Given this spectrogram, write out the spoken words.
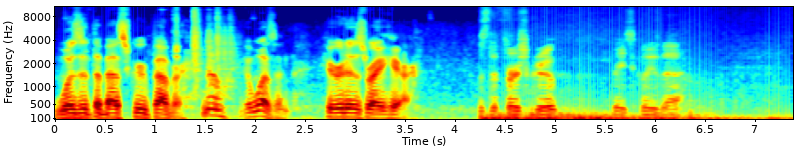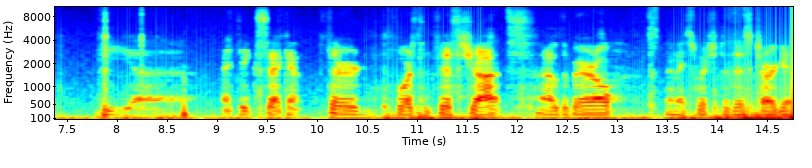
Was it the best group ever? No, it wasn't. Here it is right here. It was the first group, basically the the uh, I think second third, fourth, and fifth shots out of the barrel. Then I switched to this target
